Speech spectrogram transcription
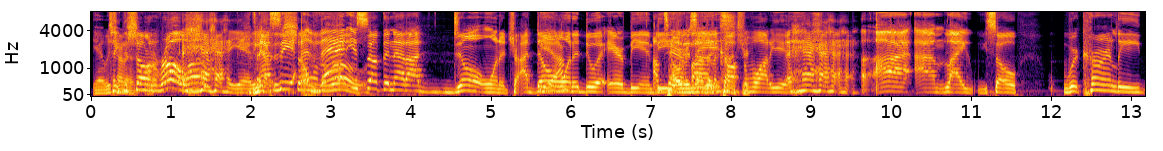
Yeah, we Take the show on the road, huh? yeah, we Now, Take see, show on the that road. something that I don't want to try. I don't I'm- want to do an Airbnb I'm terrified of the cost country. of water. Yeah. I I'm like so we're currently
